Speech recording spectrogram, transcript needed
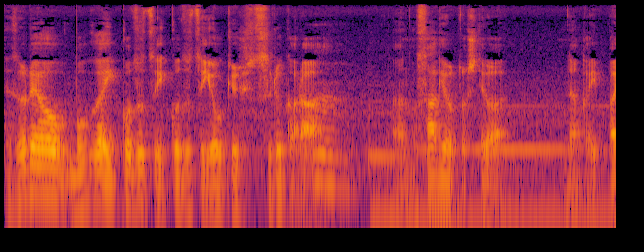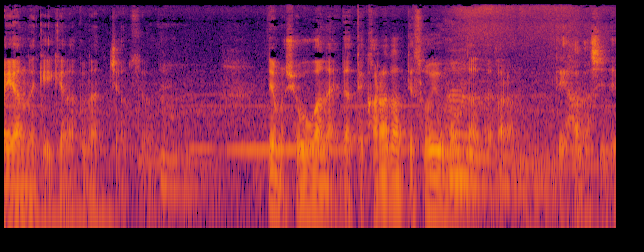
でそれを僕が一個ずつ一個ずつ要求するから、あの作業としてはなんかいっぱいやんなきゃいけなくなっちゃうんですよね、でもしょうがない。だって体ってそういうもんなんだから。って話で、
